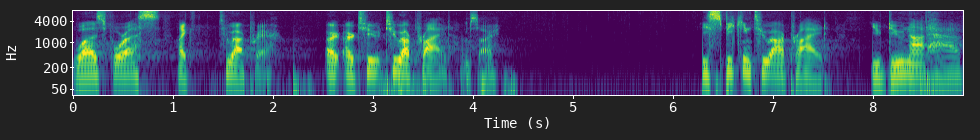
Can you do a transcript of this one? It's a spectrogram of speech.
was for us, like to our prayer. Or, or to, to our pride, I'm sorry. He's speaking to our pride. You do not have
